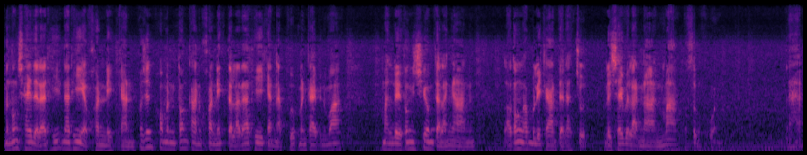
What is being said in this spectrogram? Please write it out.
มันต้องใช้แต่ละที่หน้าที่กับคอนเน็กกัน เพราะฉะนั้นพอมันต้องการคอนเน็กแต่ละหน้าที่กันนะปุ๊บมันกลายเป็นว่ามันเลยต้องเชื่อมแต่ละงาน เราต้องรับบริการแต่ละจุดเลยใช้เวลานานมากพอสมควรนะฮะ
